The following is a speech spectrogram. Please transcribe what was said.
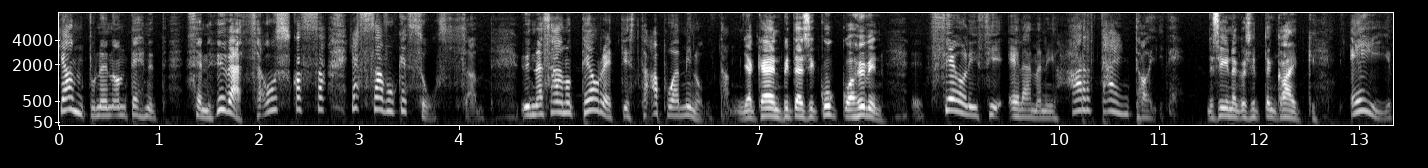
Jantunen on tehnyt sen hyvässä uskossa ja savuke suussa. Ynnä saanut teoreettista apua minulta. Ja käen pitäisi kukkua hyvin. Se olisi elämäni hartain toive. Ja siinäkö sitten kaikki? Ei.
